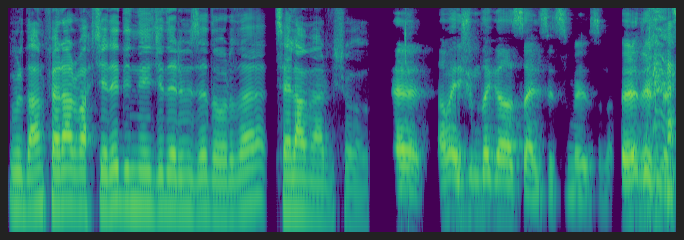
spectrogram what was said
Buradan Fenerbahçe'de dinleyicilerimize doğru da selam vermiş olalım. Evet ama eşim de Galatasaray Lisesi mezunu. Öyle denmez.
